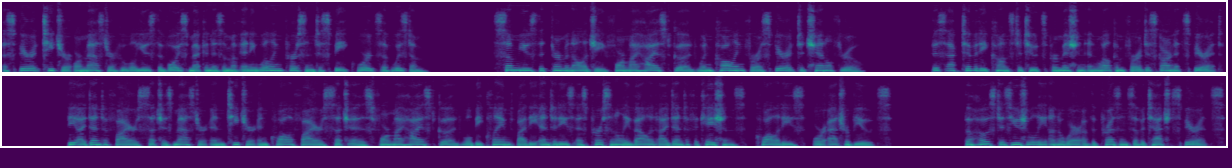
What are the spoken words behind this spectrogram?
a spirit teacher or master who will use the voice mechanism of any willing person to speak words of wisdom. Some use the terminology for my highest good when calling for a spirit to channel through. This activity constitutes permission and welcome for a discarnate spirit. The identifiers such as master and teacher and qualifiers such as for my highest good will be claimed by the entities as personally valid identifications, qualities, or attributes. The host is usually unaware of the presence of attached spirits.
